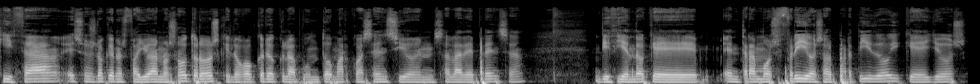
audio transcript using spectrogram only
Quizá eso es lo que nos falló a nosotros, que luego creo que lo apuntó Marco Asensio en sala de prensa, diciendo que entramos fríos al partido y que ellos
